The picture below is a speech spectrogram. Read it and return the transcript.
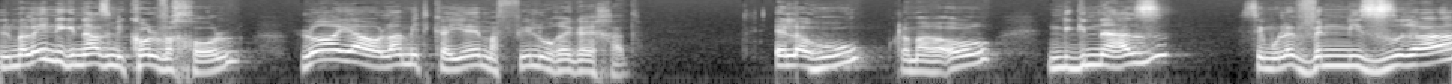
אלמלא נגנז מכל וכול, לא היה העולם מתקיים אפילו רגע אחד. אלא הוא, כלומר האור, נגנז, שימו לב, ונזרע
